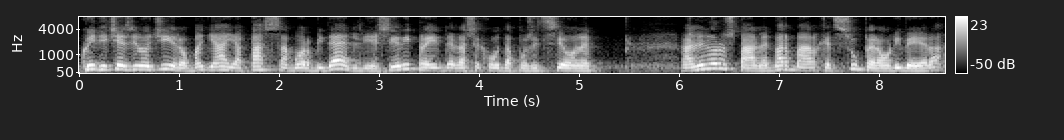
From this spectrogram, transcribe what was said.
Quindicesimo giro, Magnaia passa Morbidelli e si riprende la seconda posizione. Alle loro spalle Mar Marquez supera Olivera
